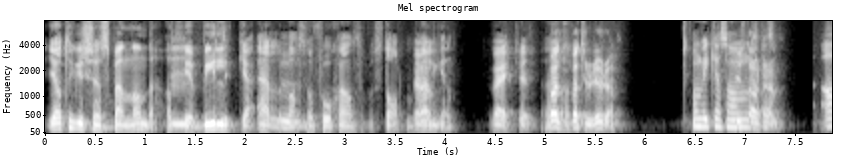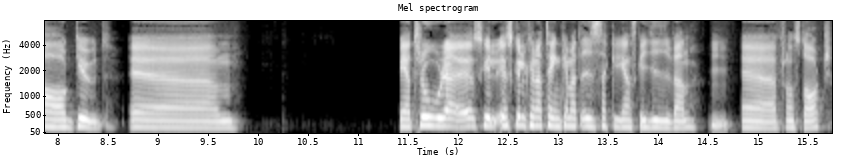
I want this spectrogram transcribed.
jag tycker det känns spännande att se vilka elva Mm. som får chansen på start mot Ja. Belgien. Verkligen. Vad, vad tror du då? Om vilka som... Hur startar de? Ja, gud. Ehm, men jag tror, jag skulle, jag skulle kunna tänka mig att Isak är ganska given Mm. eh, från start.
